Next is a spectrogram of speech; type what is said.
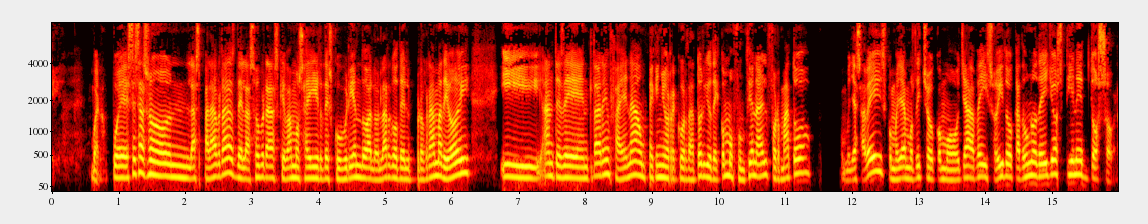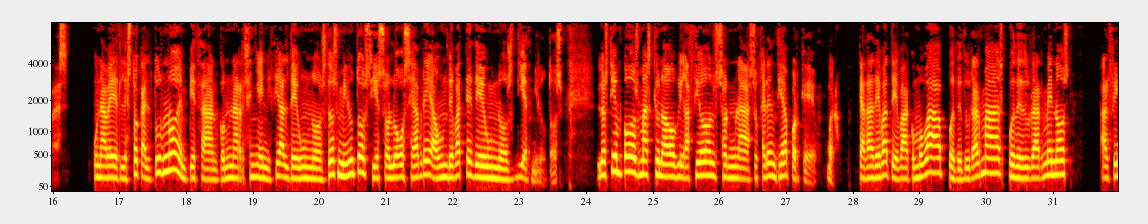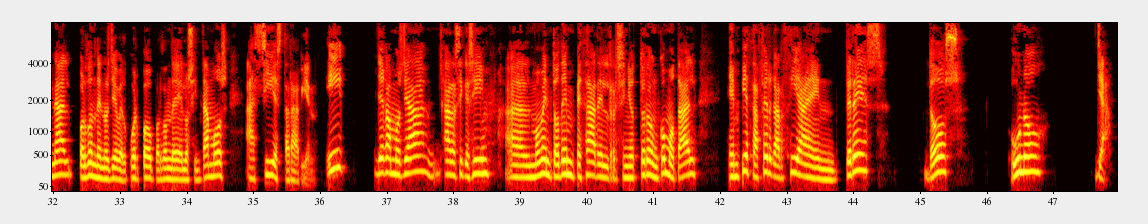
Bueno, pues esas son las palabras de las obras que vamos a ir descubriendo a lo largo del programa de hoy. Y antes de entrar en faena, un pequeño recordatorio de cómo funciona el formato. Como ya sabéis, como ya hemos dicho, como ya habéis oído, cada uno de ellos tiene dos obras. Una vez les toca el turno, empiezan con una reseña inicial de unos dos minutos y eso luego se abre a un debate de unos diez minutos. Los tiempos, más que una obligación, son una sugerencia porque, bueno, cada debate va como va, puede durar más, puede durar menos. Al final, por donde nos lleve el cuerpo, por donde lo sintamos, así estará bien. Y llegamos ya, ahora sí que sí, al momento de empezar el reseñotrón como tal. Empieza Fer García en 3, 2, 1, ya.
